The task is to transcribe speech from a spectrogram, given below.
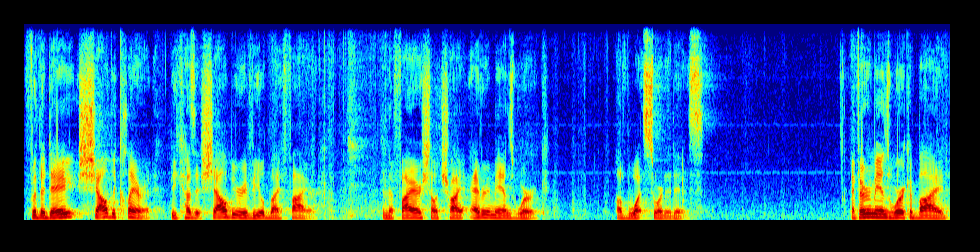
For the day shall declare it, because it shall be revealed by fire, and the fire shall try every man's work of what sort it is. If every man's work abide,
